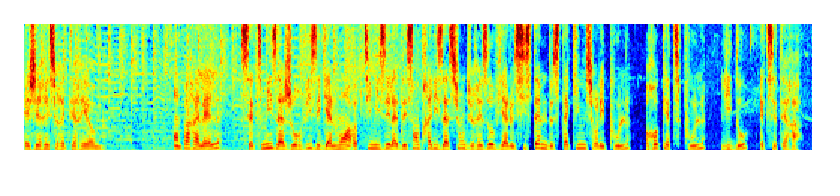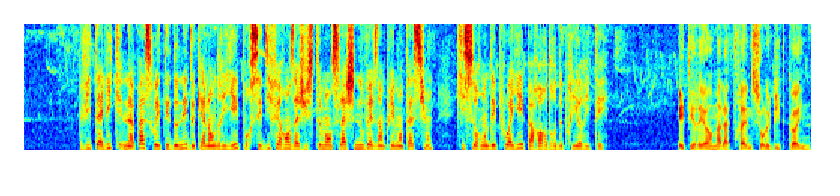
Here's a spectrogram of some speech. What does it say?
est gérée sur Ethereum. En parallèle, cette mise à jour vise également à optimiser la décentralisation du réseau via le système de stacking sur les pools, Rocket Pool, Lido, etc. Vitalik n'a pas souhaité donner de calendrier pour ces différents ajustements slash nouvelles implémentations, qui seront déployés par ordre de priorité. Ethereum à la traîne sur le Bitcoin?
